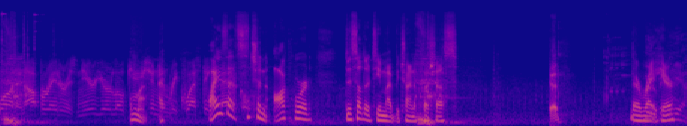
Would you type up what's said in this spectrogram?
One, an operator is near your Oh location and requesting Why is that medical. such an awkward? This other team might be trying to push us. Good. They're right Moving here.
